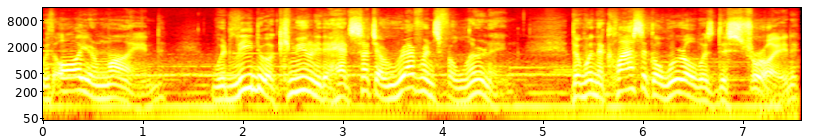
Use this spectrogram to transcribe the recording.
with all your mind would lead to a community that had such a reverence for learning that when the classical world was destroyed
